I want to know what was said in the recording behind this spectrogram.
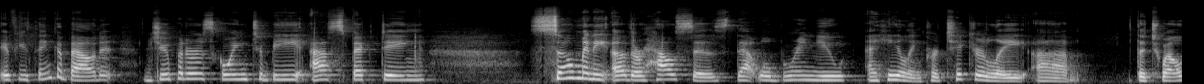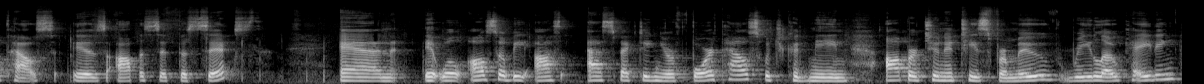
if you think about it, Jupiter is going to be aspecting so many other houses that will bring you a healing, particularly um, the 12th house is opposite the 6th and it will also be aspecting your fourth house, which could mean opportunities for move, relocating.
